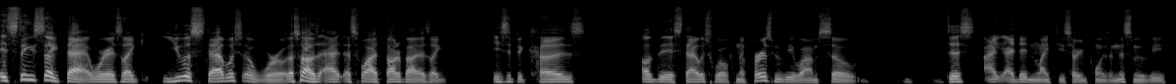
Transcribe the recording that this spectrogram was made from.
it's things like that where it's like you establish a world. That's why I was at, that's why I thought about it. Is like, is it because of the established world from the first movie why I'm so this I, I didn't like these certain points in this movie,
